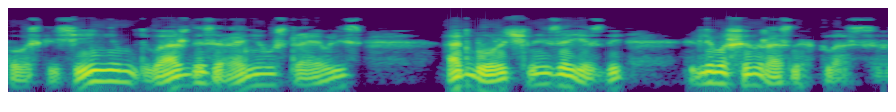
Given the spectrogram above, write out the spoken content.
по воскресеньям дважды заранее устраивались отборочные заезды для машин разных классов.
